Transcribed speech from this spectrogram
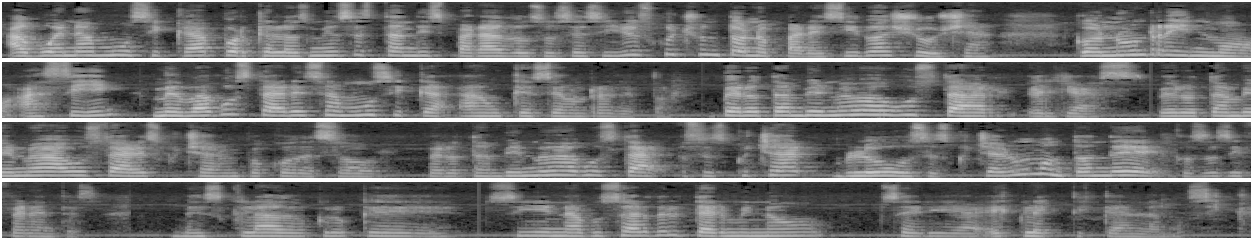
a buena música porque los míos están disparados. O sea, si yo escucho un tono parecido a Shusha, con un ritmo así, me va a gustar esa música, aunque sea un reggaetón. Pero también me va a gustar el jazz, pero también me va a gustar escuchar un poco de soul, pero también me va a gustar o sea, escuchar blues, escuchar un montón de cosas diferentes. Mezclado, creo que sin abusar del término, sería ecléctica en la música.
